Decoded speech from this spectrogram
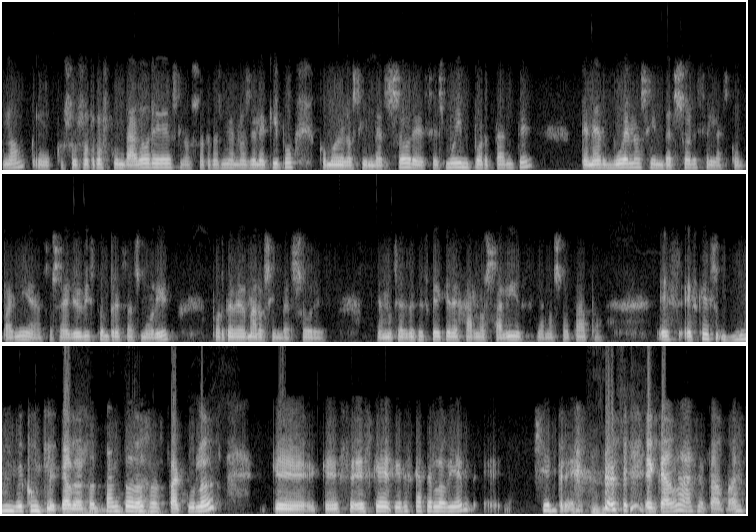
¿no? Eh, con sus otros fundadores, los otros miembros del equipo, como de los inversores. Es muy importante tener buenos inversores en las compañías. O sea, yo he visto empresas morir por tener malos inversores. Y muchas veces que hay que dejarlos salir, ya no se tapa. Es, es que es muy, muy complicado. Son tantos los obstáculos que, es, que tienes que hacerlo bien eh, siempre, en cada una de las etapas.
